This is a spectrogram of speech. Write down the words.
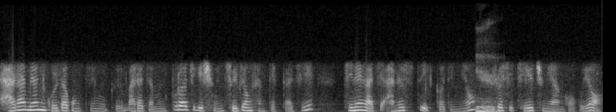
잘하면 골다공증 그 말하자면 부러지기 쉬운 질병 상태까지 진행하지 않을 수도 있거든요. 예. 이것이 제일 중요한 거고요.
